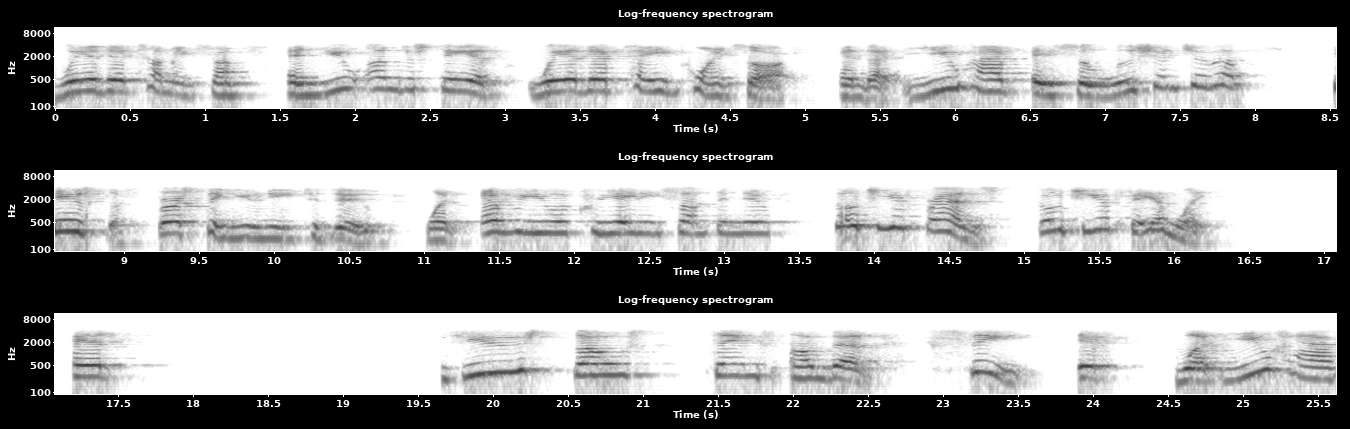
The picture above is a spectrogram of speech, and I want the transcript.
where they're coming from and you understand where their pain points are and that you have a solution to them, here's the first thing you need to do. Whenever you are creating something new, go to your friends, go to your family, and use those things on them. See if what you have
